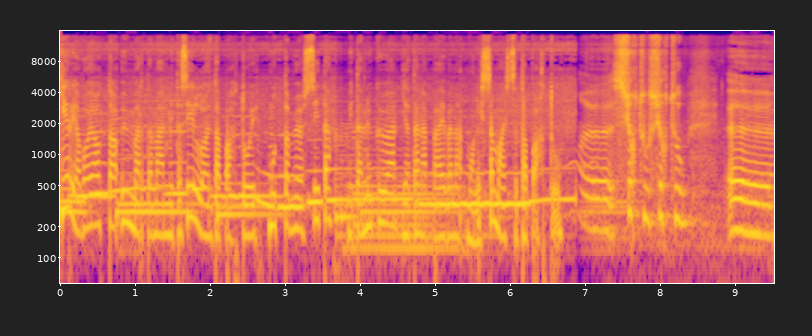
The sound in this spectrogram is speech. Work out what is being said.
Kirja voi auttaa ymmärtämään, mitä silloin tapahtui, mutta myös sitä, mitä nykyään ja tänä päivänä monissa maissa tapahtuu. Euh, surtout, surtout Euh,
